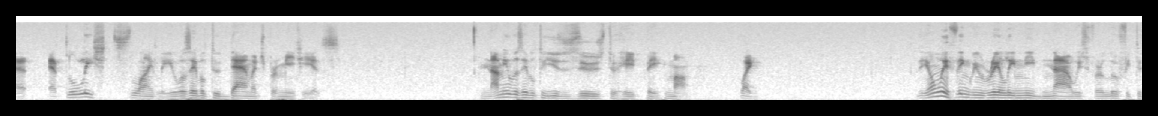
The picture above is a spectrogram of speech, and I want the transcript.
at, at least slightly. He was able to damage Prometheus. Nami was able to use Zeus to hit Big Mom. Like, the only thing we really need now is for Luffy to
